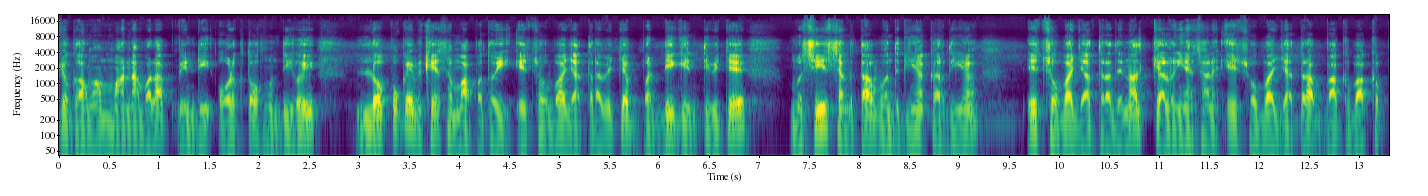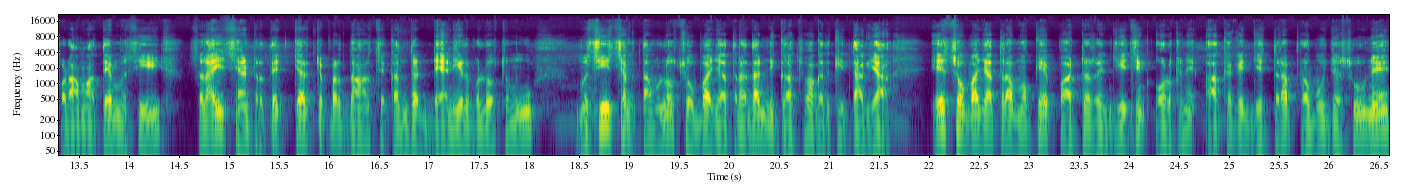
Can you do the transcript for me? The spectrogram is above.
ਚੁਗਾਵਾਂ ਮਾਨਾਵਾਲਾ ਪਿੰਡੀ ਔਲਖ ਤੋਂ ਹੁੰਦੀ ਹੋਈ ਲੋਪੋਕੇ ਵਿਖੇ ਸਮਾਪਤ ਹੋਈ। ਇਸ ਸ਼ੋਭਾ ਯਾਤਰਾ ਵਿੱਚ ਵੱਡੀ ਗਿਣਤੀ ਵਿੱਚ ਮਸੀਹ ਸੰਗਤਾਂ ਵੰਦਗੀਆਂ ਕਰਦੀਆਂ ਇਸ ਸ਼ੋਭਾ ਯਾਤਰਾ ਦੇ ਨਾਲ ਚੱਲ ਰਹੀਆਂ ਸਨ। ਇਹ ਸ਼ੋਭਾ ਯਾਤਰਾ ਵੱਖ-ਵੱਖ ਪੜਾਵਾਂ ਤੇ ਮਸੀਹ ਸਲਾਈ ਸੈਂਟਰ ਤੇ ਚਰਚ ਪ੍ਰਧਾਨ ਸਿਕੰਦਰ ਡੈਨੀਅਲ ਵੱਲੋਂ ਸਮੂਹ ਮਸੀਹ ਸੰਗਤਾਂ ਵੱਲੋਂ ਸ਼ੋਭਾ ਯਾਤਰਾ ਦਾ ਨਿੱਘਾ ਸਵਾਗਤ ਕੀਤਾ ਗਿਆ। ਇਸ ਸ਼ੋਭਾ ਯਾਤਰਾ ਮੌਕੇ ਪਾਸਟਰ ਰਣਜੀਤ ਸਿੰਘ ਔਲਖ ਨੇ ਆਖਿਆ ਕਿ ਜਿਸ ਤਰ੍ਹਾਂ ਪ੍ਰਭੂ ਯਸੂ ਨੇ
